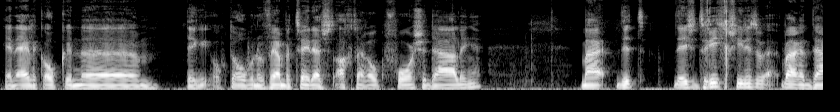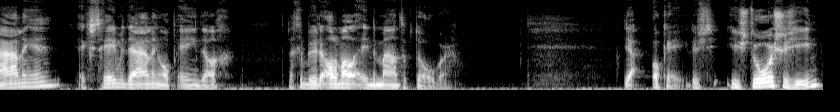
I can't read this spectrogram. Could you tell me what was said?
En eigenlijk ook in, uh, denk ik, oktober, november 2008 daar ook forse dalingen. Maar dit, deze drie gezien waren dalingen, extreme dalingen op één dag. Dat gebeurde allemaal in de maand oktober. Ja, oké. Dus historisch gezien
